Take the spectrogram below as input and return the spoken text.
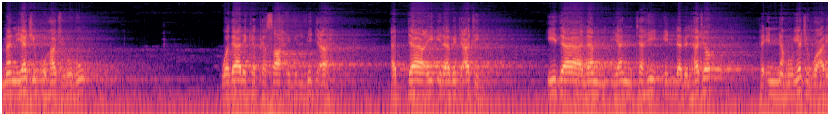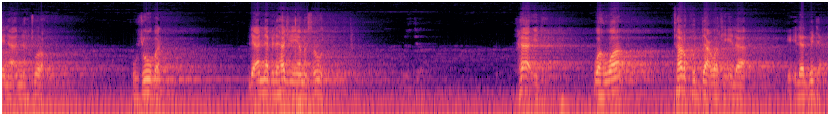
من يجب هجره وذلك كصاحب البدعة الداعي إلى بدعته. إذا لم ينتهي إلا بالهجر فإنه يجب علينا أن نهجره وجوبا لأن في الهجر يا مسعود فائدة وهو ترك الدعوة إلى إلى البدعة.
